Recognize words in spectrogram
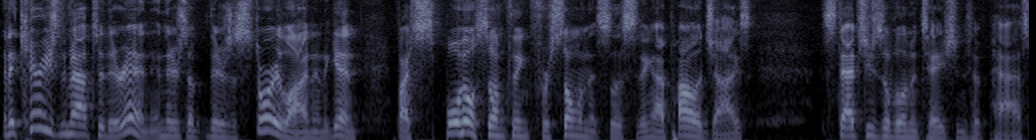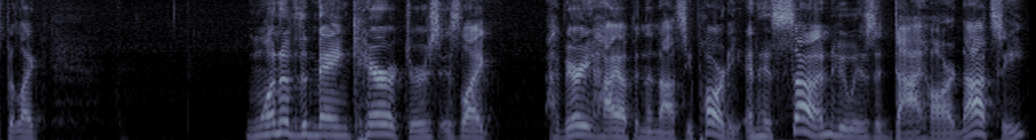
and it carries them out to their end. And there's a there's a storyline. And again, if I spoil something for someone that's listening, I apologize. Statutes of limitations have passed, but like one of the main characters is like very high up in the Nazi party, and his son, who is a diehard Nazi,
